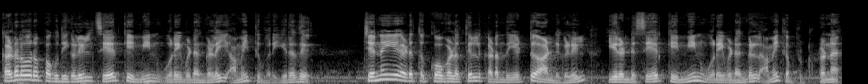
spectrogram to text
கடலோர பகுதிகளில் செயற்கை மீன் உறைவிடங்களை அமைத்து வருகிறது. சென்னையை அடுத்த கோவளத்தில் கடந்த எட்டு ஆண்டுகளில் இரண்டு செயற்கை மீன் உறைவிடங்கள் அமைக்கப்பட்டுள்ளன.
